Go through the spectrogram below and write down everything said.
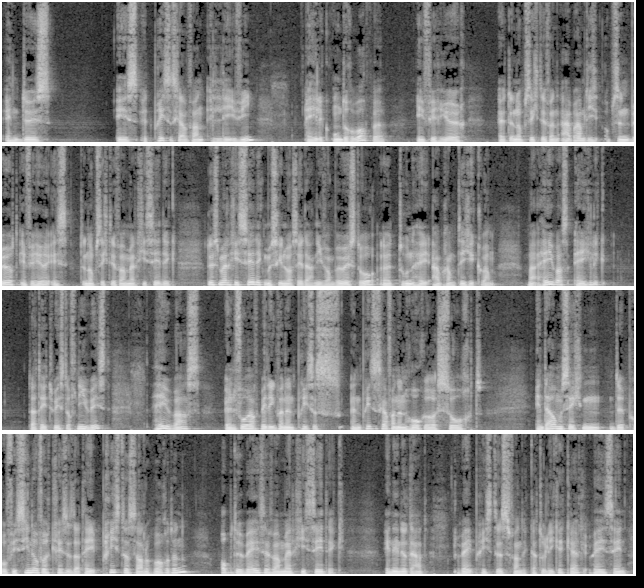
en dus is het priesterschap van Levi eigenlijk onderworpen, inferieur ten opzichte van Abraham, die op zijn beurt inferieur is ten opzichte van Melchizedek. Dus Melchizedek, misschien was hij daar niet van bewust hoor, eh, toen hij Abraham tegenkwam. Maar hij was eigenlijk, dat hij het wist of niet wist, hij was een voorafbeelding van een, een priesterschap van een hogere soort. En daarom zeggen de profetieën over Christus dat hij priester zal worden op de wijze van Melchizedek. En inderdaad, wij priesters van de katholieke kerk, wij zijn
